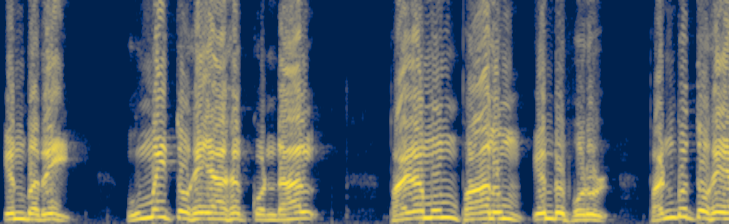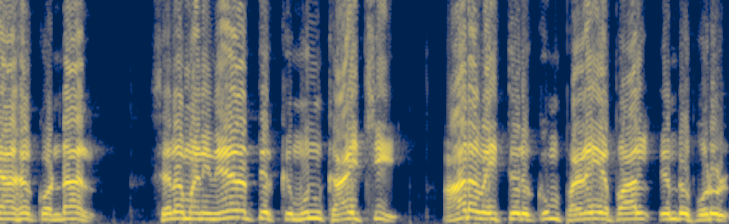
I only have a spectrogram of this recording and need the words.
என்பதை உம்மை தொகையாக கொண்டால் பழமும் பாலும் என்று பொருள். பண்பு தொகையாக கொண்டால் சில மணி நேரத்திற்கு முன் காய்ச்சி ஆற வைத்திருக்கும் பழைய பால் என்று பொருள்.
